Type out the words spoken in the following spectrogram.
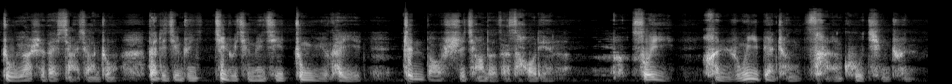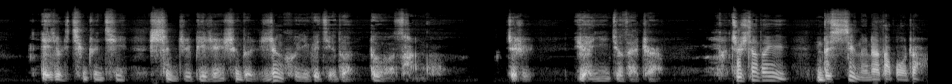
主要是在想象中，但是青春进入青春期，终于可以真刀实枪的在操练了，所以很容易变成残酷青春，也就是青春期甚至比人生的任何一个阶段都要残酷，就是原因就在这儿，就相当于你的性能量大爆炸。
